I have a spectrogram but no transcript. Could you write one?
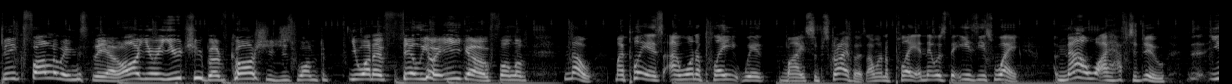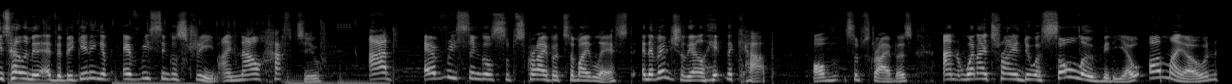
big followings, Theo. Oh, you're a YouTuber, of course you just want to, you want to fill your ego full of... No, my point is, I want to play with my subscribers. I want to play, and that was the easiest way now what I have to do, you're telling me at the beginning of every single stream, I now have to add every single subscriber to my list, and eventually I'll hit the cap of subscribers. And when I try and do a solo video on my own,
